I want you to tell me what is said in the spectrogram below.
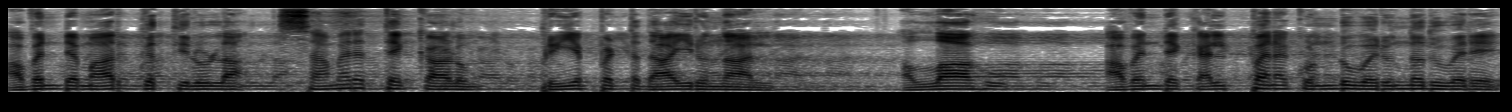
അവന്റെ മാർഗത്തിലുള്ള സമരത്തെക്കാളും പ്രിയപ്പെട്ടതായിരുന്നാൽ അള്ളാഹു അവന്റെ കൽപ്പന കൊണ്ടുവരുന്നതുവരെ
